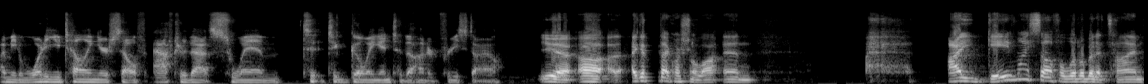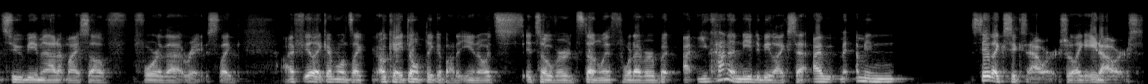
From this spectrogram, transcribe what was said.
I mean, what are you telling yourself after that swim to, to going into the 100 freestyle? Yeah, uh, I get that question a lot. And I gave myself a little bit of time to be mad at myself for that race. Like, I feel like everyone's like, okay, don't think about it. You know, it's it's over, it's done with, whatever. But you kind of need to be like, set. I, I mean, say like six hours or like eight hours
